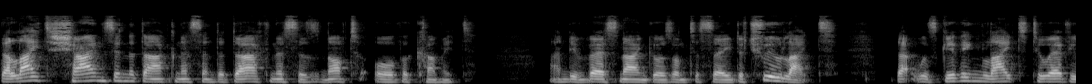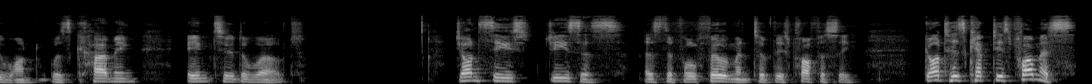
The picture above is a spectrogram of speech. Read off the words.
The light shines in the darkness and the darkness has not overcome it. And in verse 9 goes on to say, The true light that was giving light to everyone was coming into the world. John sees Jesus as the fulfillment of this prophecy. God has kept his promise.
